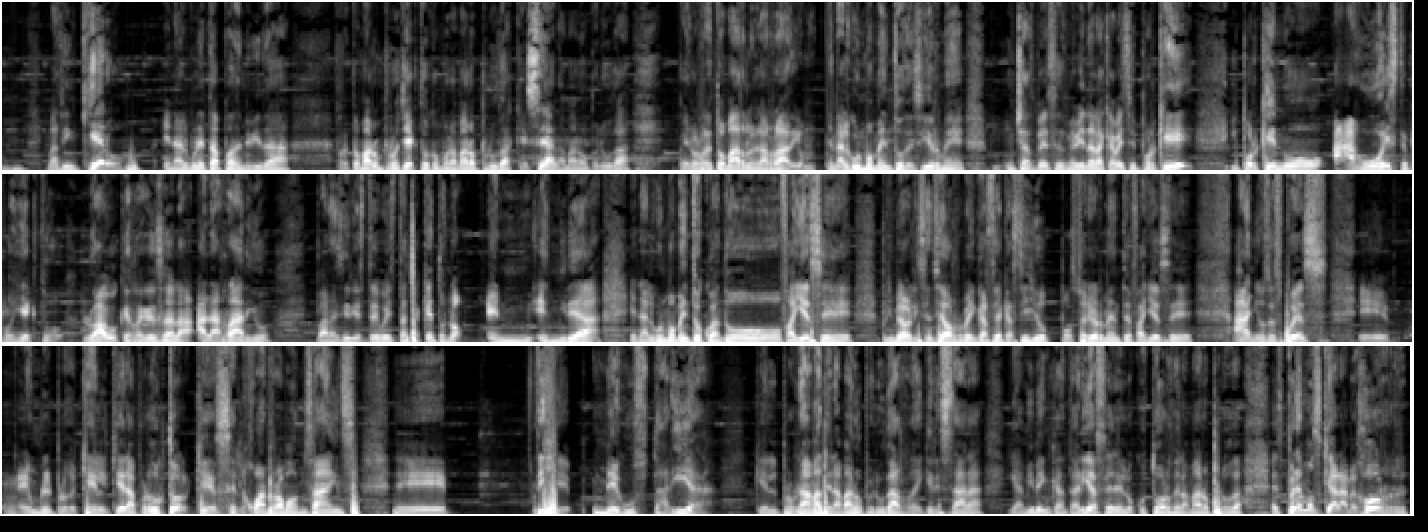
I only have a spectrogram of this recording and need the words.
más bien quiero en alguna etapa de mi vida retomar un proyecto como la mano peluda, que sea la mano peluda, pero retomarlo en la radio. En algún momento decirme, muchas veces me viene a la cabeza, ¿y por qué, y por qué no hago este proyecto? Lo hago que regrese a la, a la radio para decir, este güey está chaqueto. No, en, mi idea, en algún momento cuando fallece primero el licenciado Rubén García Castillo, posteriormente fallece años después, eh, que, el, que era productor, que es el Juan Ramón Sainz, eh, dije, me gustaría que el programa de la mano peluda regresara y a mí me encantaría ser el locutor de la mano peluda. Esperemos que a lo mejor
